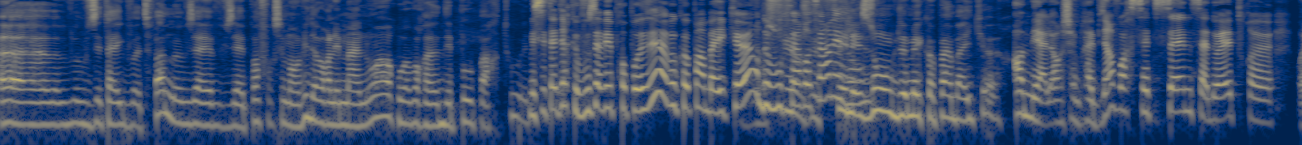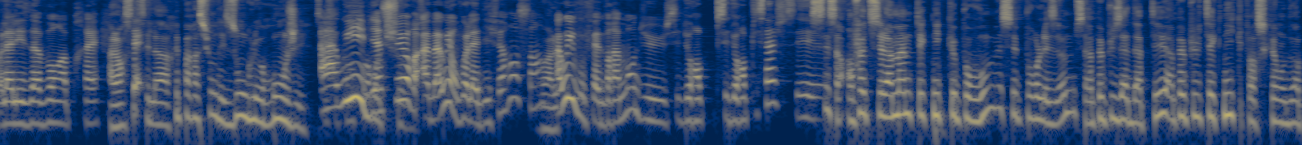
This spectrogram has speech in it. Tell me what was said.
euh, vous êtes avec votre femme, vous n'avez vous avez pas forcément envie d'avoir les mains noires ou avoir euh, des peaux partout. Mais c'est-à-dire que vous avez proposé à vos copains bikers de vous sûr, faire je refaire fais les ongles les ongles de mes copains bikers. Oh, mais alors j'aimerais bien voir cette scène. Ça doit être, euh, voilà, les avant-après. Alors ça, C'est- la réparation des ongles rongés. Ça, Ah oui, bien sûr. chose. Ah bah oui, on voit la différence. hein. Voilà. Ah oui, vous faites vraiment du, c'est du, rem- c'est du remplissage. C'est. C'est ça. En fait, c'est la même technique que pour vous, mais c'est pour les hommes. C'est un peu plus adapté, un peu plus technique parce qu'on doit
